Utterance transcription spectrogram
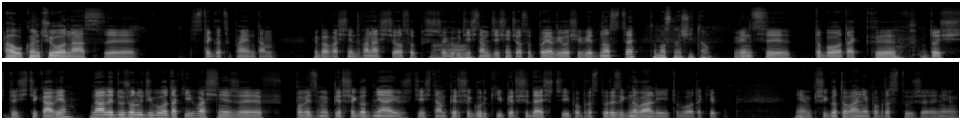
a ukończyło nas, y, z tego co pamiętam, chyba właśnie 12 osób, z czego gdzieś tam 10 osób pojawiło się w jednostce. To mocne sito. Więc y, to było tak y, dość, dość ciekawie. No ale dużo ludzi było takich właśnie, że powiedzmy pierwszego dnia już gdzieś tam pierwsze górki, pierwszy deszcz i po prostu rezygnowali i to było takie, nie wiem, przygotowanie po prostu, że nie wiem,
